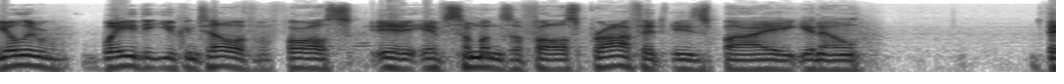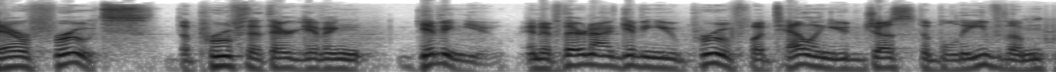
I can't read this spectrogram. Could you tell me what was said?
the only way that you can tell if a false if someone's a false prophet is by, you know, their fruits, the proof that they're giving giving you. And if they're not giving you proof but telling you just to believe them,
